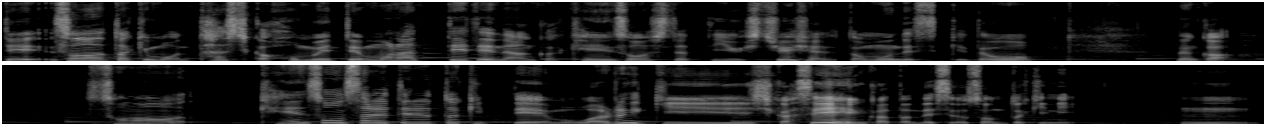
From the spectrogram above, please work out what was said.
てその時も確か褒めてもらっててなんか謙遜したっていうシチュエーションだと思うんですけどなんかその謙遜されてる時ってもう悪い気しかせえへんかったんですよその時に。うん、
